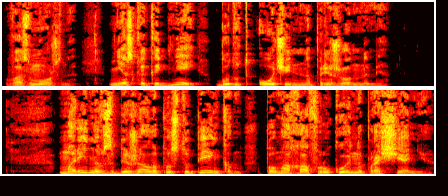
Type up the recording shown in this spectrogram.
«Возможно. Несколько дней будут очень напряженными». Марина взбежала по ступенькам, помахав рукой на прощание.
